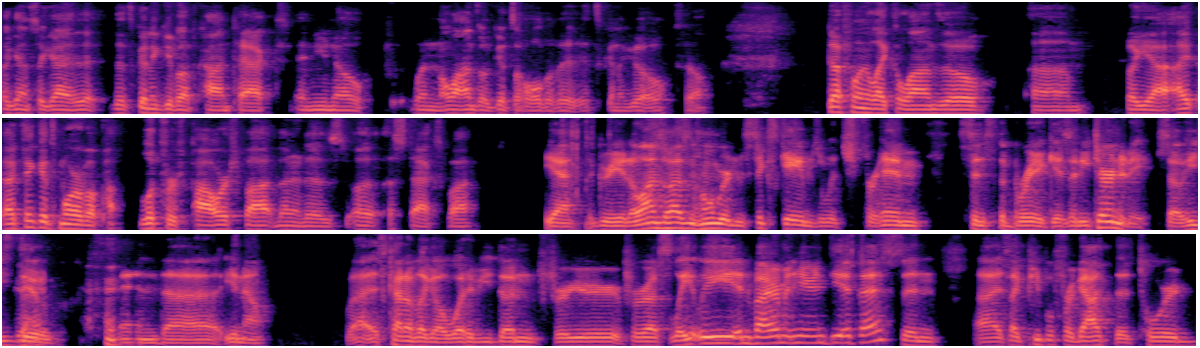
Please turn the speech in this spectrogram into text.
against a guy that, that's going to give up contact, and you know, when Alonso gets a hold of it, it's going to go. So definitely like Alonso. Um, but yeah, I, I, think it's more of a look for power spot than it is a, a stack spot. Yeah, agreed. Alonso hasn't homered in six games, which for him since the break is an eternity. So he's due. Yeah. and uh, you know, uh, it's kind of like a "what have you done for your for us lately" environment here in DFS, and uh, it's like people forgot the torrid,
